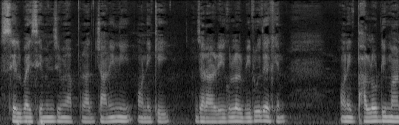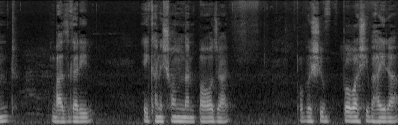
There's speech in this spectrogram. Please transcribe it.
সেল বাই সেভেন সেভেন আপনারা জানেনই অনেকেই। যারা রেগুলার ভিডিও দেখেন, অনেক ভালো ডিমান্ড বাস গাড়ির এখানে সন্ধান পাওয়া যায়। প্রবাসী প্রবাসী ভাইরা,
